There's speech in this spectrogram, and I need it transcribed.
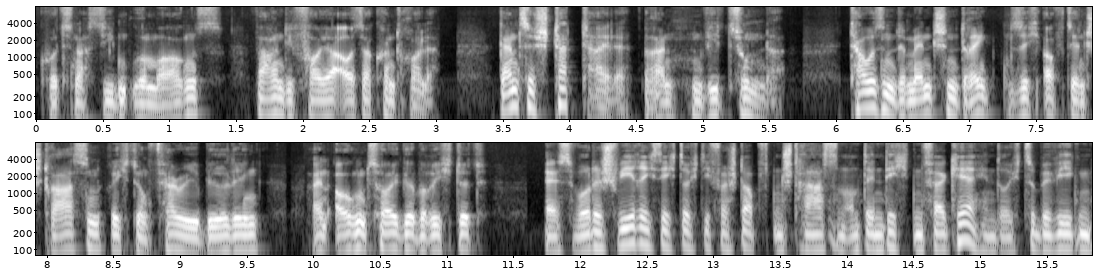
kurz nach sieben Uhr morgens, waren die Feuer außer Kontrolle. Ganze Stadtteile brannten wie Zunder. Tausende Menschen drängten sich auf den Straßen Richtung Ferry Building. Ein Augenzeuge berichtet, es wurde schwierig, sich durch die verstopften Straßen und den dichten Verkehr hindurch zu bewegen.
